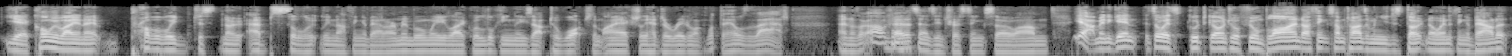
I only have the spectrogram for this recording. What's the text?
Yeah, Call Me by Your Name, probably just know absolutely nothing about. I remember when we like were looking these up to watch them, I actually had to read like, what the hell's that? And I was like, oh, okay, that sounds interesting. So, um, yeah, I mean, again, it's always good to go into a film blind. I think sometimes when you just don't know anything about it.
